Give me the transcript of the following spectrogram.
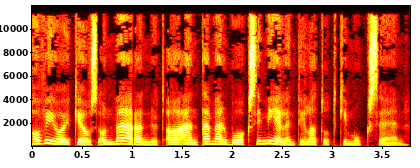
Hovioikeus on määrännyt AN tämän vuoksi mielentilatutkimukseen.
